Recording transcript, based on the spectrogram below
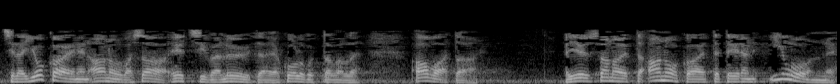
Sillä jokainen anova saa etsivä löytää ja kolkuttavalle avataan. Ja Jeesus sanoi, että anokaa, että teidän ilonne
